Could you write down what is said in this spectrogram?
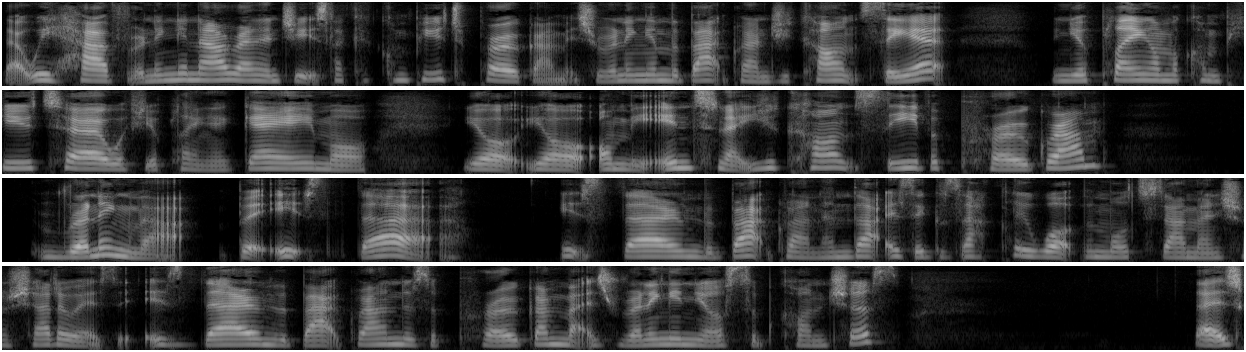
that we have running in our energy. It's like a computer program, it's running in the background. You can't see it. When you're playing on the computer, if you're playing a game or you're you're on the internet, you can't see the program running that, but it's there. It's there in the background, and that is exactly what the multidimensional shadow is. It is there in the background as a program that is running in your subconscious, that is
